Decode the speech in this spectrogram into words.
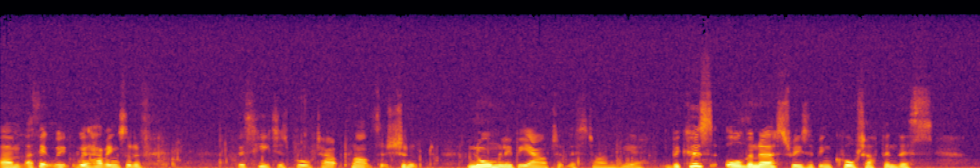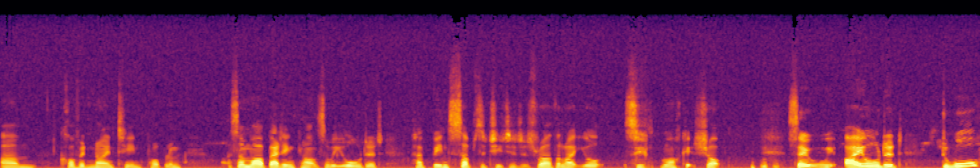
Um, I think we, we're having sort of this heat has brought out plants that shouldn't normally be out at this time of year. Because all the nurseries have been caught up in this um, COVID 19 problem, some of our bedding plants that we ordered have been substituted. It's rather like your supermarket shop. so we, I ordered dwarf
